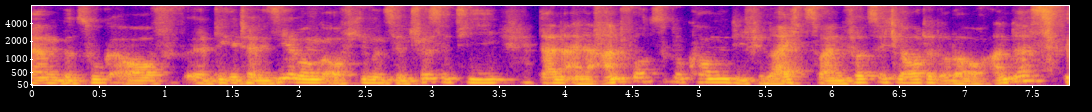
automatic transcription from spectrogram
Ähm, Bezug auf äh, Digitalisierung, auf Human Centricity, dann eine Antwort zu bekommen, die vielleicht 42 lautet oder auch anders.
